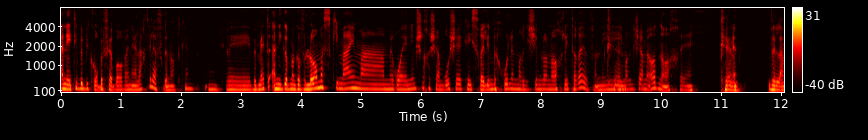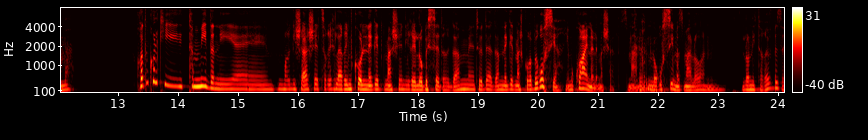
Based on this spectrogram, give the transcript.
אני הייתי בביקור בפברואר ואני הלכתי להפגנות, כן. ובאמת, אני גם אגב לא מסכימה עם המרואיינים שלך שאמרו שכישראלים בחו"ל הם מרגישים לא נוח להתערב. אני כן. מרגישה מאוד נוח. אה, כן. כן. ולמה? קודם כל כי תמיד אני uh, מרגישה שצריך להרים קול נגד מה שנראה לא בסדר, גם, אתה יודע, גם נגד מה שקורה ברוסיה, עם אוקראינה למשל. אז מה, כן. אנחנו לא רוסים, אז מה, לא, לא נתערב בזה?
